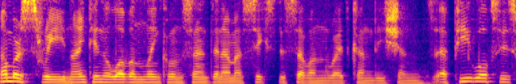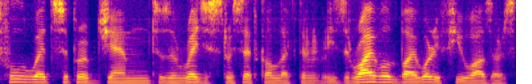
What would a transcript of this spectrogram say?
Number 3, 1911 Lincoln Cent in MS67 red condition. The appeal of this full red superb gem to the registry set collector is rivaled by very few others.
